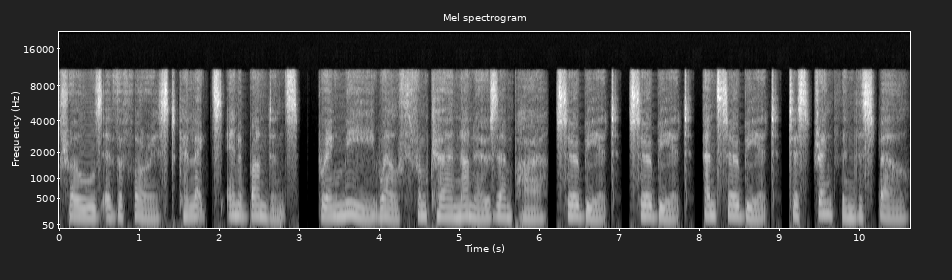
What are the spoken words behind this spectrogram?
Trolls of the forest collects in abundance, Bring me wealth from Cernunnos' empire. So be it. So be it. And so be it. To strengthen the spell,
